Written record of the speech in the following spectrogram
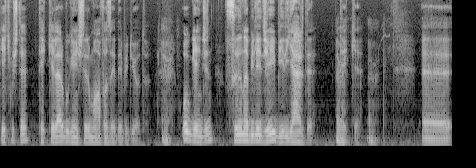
Geçmişte tekkeler bu gençleri muhafaza edebiliyordu. Evet. O gencin sığınabileceği bir yerdi evet. tekke. Evet. Ee,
